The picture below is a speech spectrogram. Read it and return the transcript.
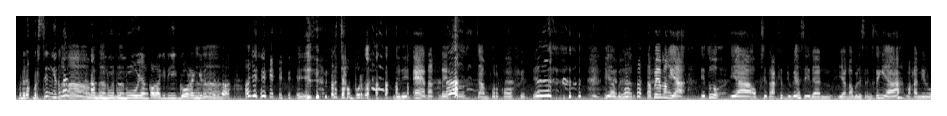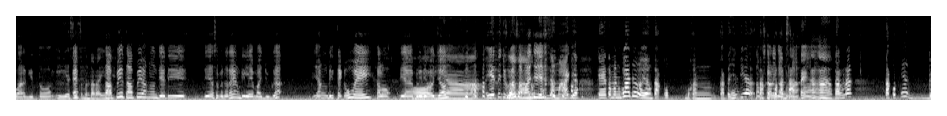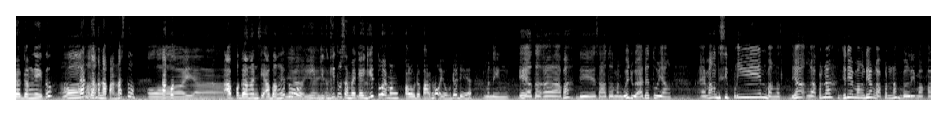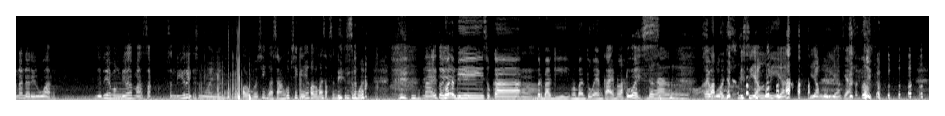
mendadak bersin gitu kan. Nah, kena bumbu-bumbu yang kalau lagi digoreng gitu Nah. tiba-tiba benar. Iya, tercampur lah jadi enak deh tuh campur covid ya. Iya bener. Tapi emang ya itu ya opsi terakhir juga sih dan ya nggak boleh sering-sering ya makan di luar gitu. Iya sih Eh, sementara ini. tapi tapi yang jadi ya sebenarnya yang dilema juga yang di take away kalau ya beli di Oh, ojol. iya. Iya itu juga sama aja ya. sama aja. Kayak teman gue ada loh yang takut bukan katanya dia Sama takut makan sate. Ha. eh, karena takutnya gagangnya itu oh kan nggak kena panas tuh. Oh takut ya Ah, pegangan si abangnya tuh Iya, iya, iya. gitu-gitu sampai kayak Iya. gitu. Emang kalau udah parno ya udah deh ya. Mending eh atau eh, apa di salah satu teman gue juga ada tuh yang emang disiplin banget. Dia nggak pernah jadi emang dia nggak pernah beli makanan dari luar. Jadi emang Hmm. dia masak sendiri semuanya. Kalau gue sih nggak sanggup sih kayaknya kalau masak sendiri semua. Nah itu gue ya lebih suka Ah. berbagi membantu UMKM lah jadi, wes, dengan lewat ojol. misi yang mulia yang mulia. Ya betul.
